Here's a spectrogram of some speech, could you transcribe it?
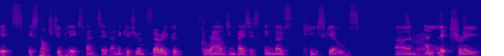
it's it's not stupidly expensive, and it gives you a very good grounding basis in those key skills. That's Um, great. and literally,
